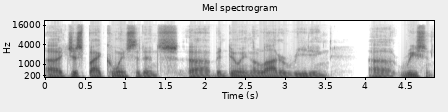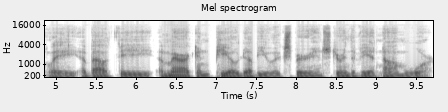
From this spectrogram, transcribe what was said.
uh, just by coincidence uh, been doing a lot of reading uh, recently about the American POW experience during the Vietnam War.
